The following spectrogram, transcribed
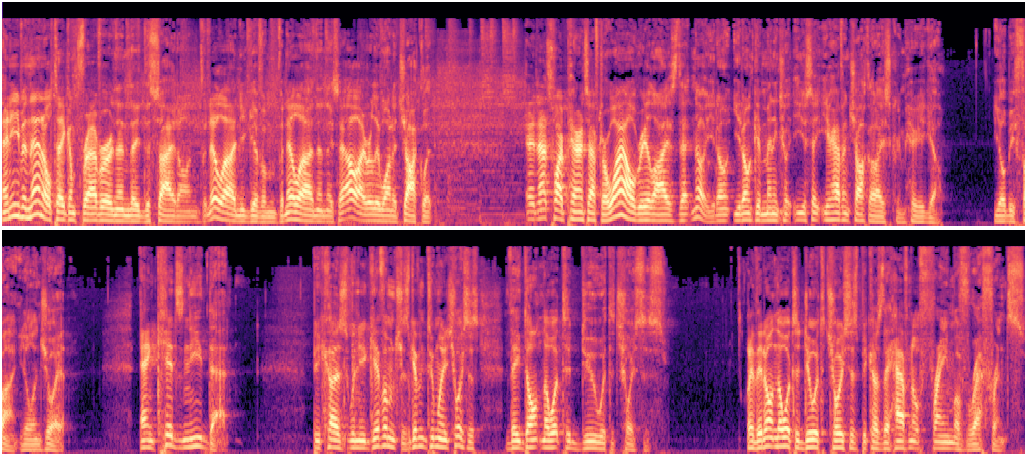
And even then, it'll take them forever, and then they decide on vanilla, and you give them vanilla, and then they say, oh, I really wanted chocolate. And that's why parents, after a while, realize that no, you don't. You don't give them any. You say you're having chocolate ice cream. Here you go. You'll be fine. You'll enjoy it. And kids need that because when you give them give them too many choices, they don't know what to do with the choices. Like they don't know what to do with the choices because they have no frame of reference.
